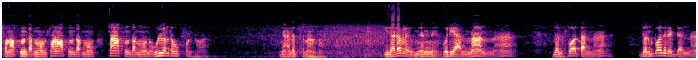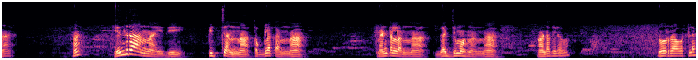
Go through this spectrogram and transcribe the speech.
సనాతన ధర్మం సనాతన ధర్మం సనాతన ధర్మం ఉళ్ళంతా ఊళ్ళంతా ఒప్పుకుంటున్నావా? నేను అడుగుతున్నాను. ఇది అడగలేదు మీ అన్నే ఒరి అన్న అన్న దొనిపోత అన్న అన్న ఆ? ఏందిరా అన్న ఇది? పిచ్చన్న తొగ్లకన్న మెంటల్ అన్న గజ్జిమోహన్ అన్న అడగలేవా? నోరు రావట్లే?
